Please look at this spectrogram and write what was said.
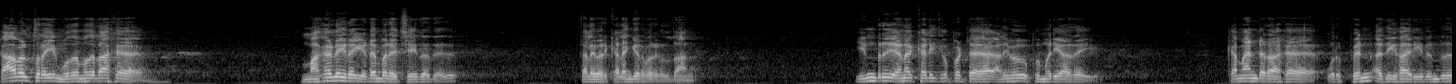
காவல்துறையின் முதன் முதலாக மகளிரை இடம்பெறச் செய்தது தலைவர் கலைஞர் அவர்கள்தான். இன்று எனக்கு அளிக்கப்பட்ட அணிவகுப்பு மரியாதை கமாண்டராக ஒரு பெண் அதிகாரி இருந்து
